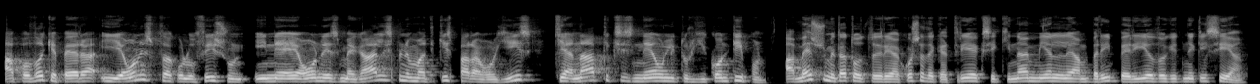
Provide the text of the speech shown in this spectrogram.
Από εδώ και πέρα οι αιώνες που θα ακολουθήσουν είναι αιώνες μεγάλης πνευματικής παραγωγής και ανάπτυξης νέων λειτουργικών τύπων. Αμέσως μετά το 313 ξεκινά μια λαμπρή περίοδο για την Εκκλησία.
